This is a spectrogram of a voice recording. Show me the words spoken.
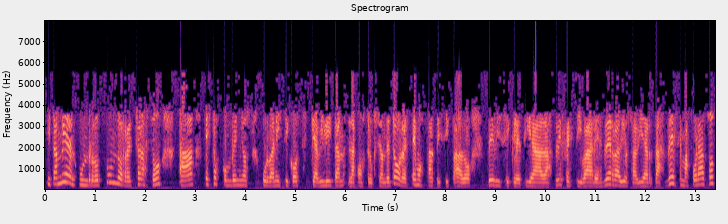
y también un rotundo rechazo a estos convenios urbanísticos que habilitan la construcción de torres. Hemos participado de bicicleteadas, de festivales, de radios abiertas, de semaforazos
